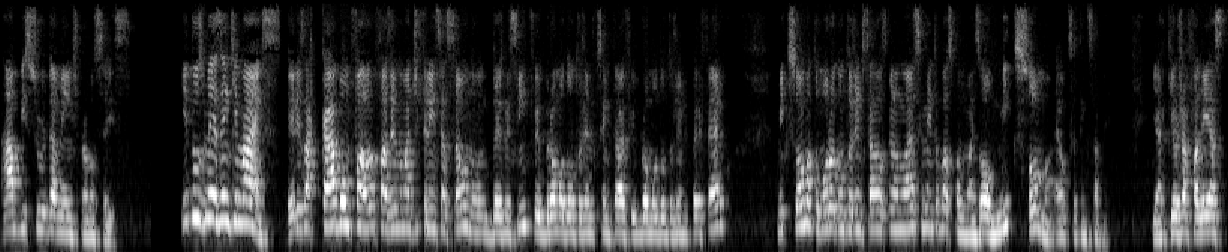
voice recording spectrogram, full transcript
absurdamente para vocês. E dos mesenquimais? Eles acabam fazendo uma diferenciação no 2005, fibroma odontogênico central e fibroma odontogênico periférico. Mixoma, tumor odontogênico células granulares, cimentobastoma. Mas, ó, o mixoma é o que você tem que saber. E aqui eu já falei as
